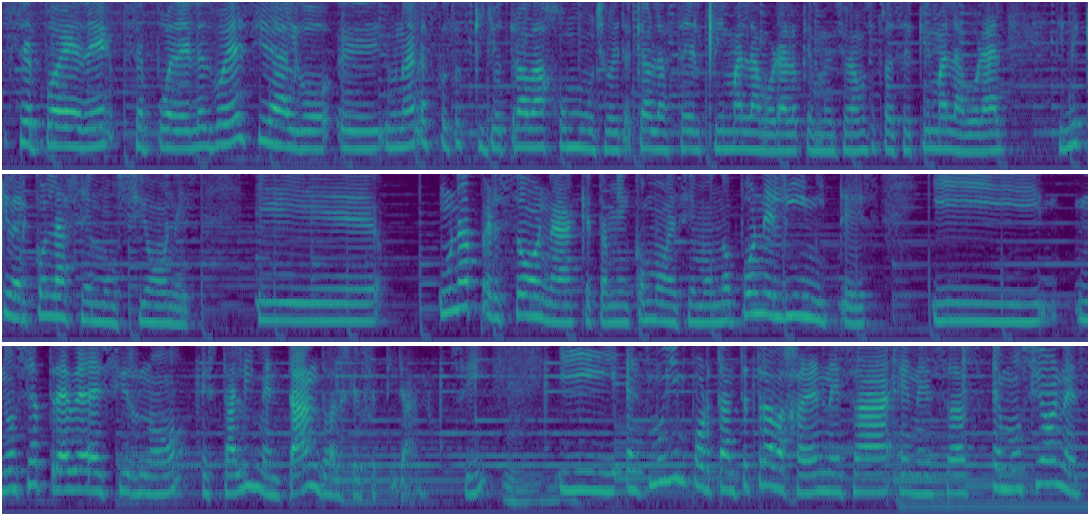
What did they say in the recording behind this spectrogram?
se puede, se puede. Les voy a decir algo. Eh, una de las cosas que yo trabajo mucho, ahorita que hablaste del clima laboral, lo que mencionamos otra vez, el clima laboral, tiene que ver con las emociones. Eh, una persona que también, como decimos, no pone límites y no se atreve a decir no, está alimentando al jefe tirano, ¿sí? Mm. Y es muy importante trabajar en, esa, en esas emociones.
